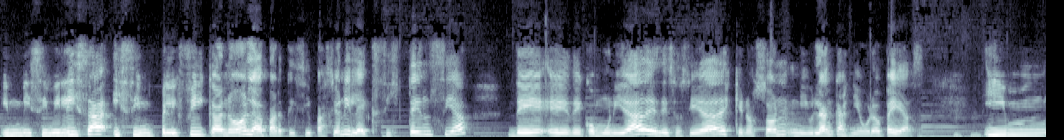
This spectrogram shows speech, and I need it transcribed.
invisibiliza y simplifica ¿no? la participación y la existencia de, eh, de comunidades, de sociedades que no son ni blancas ni europeas. Y mm,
